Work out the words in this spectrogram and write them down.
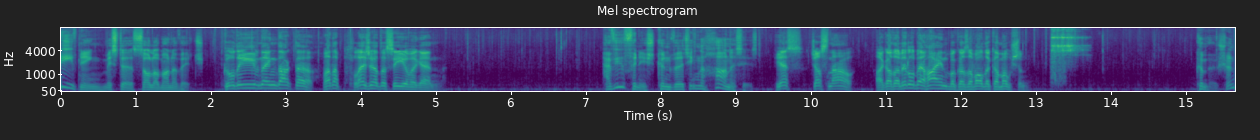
Good evening, Mr. Solomonovich. Good evening, Doctor. What a pleasure to see you again. Have you finished converting the harnesses? Yes, just now. I got a little behind because of all the commotion. Commotion?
